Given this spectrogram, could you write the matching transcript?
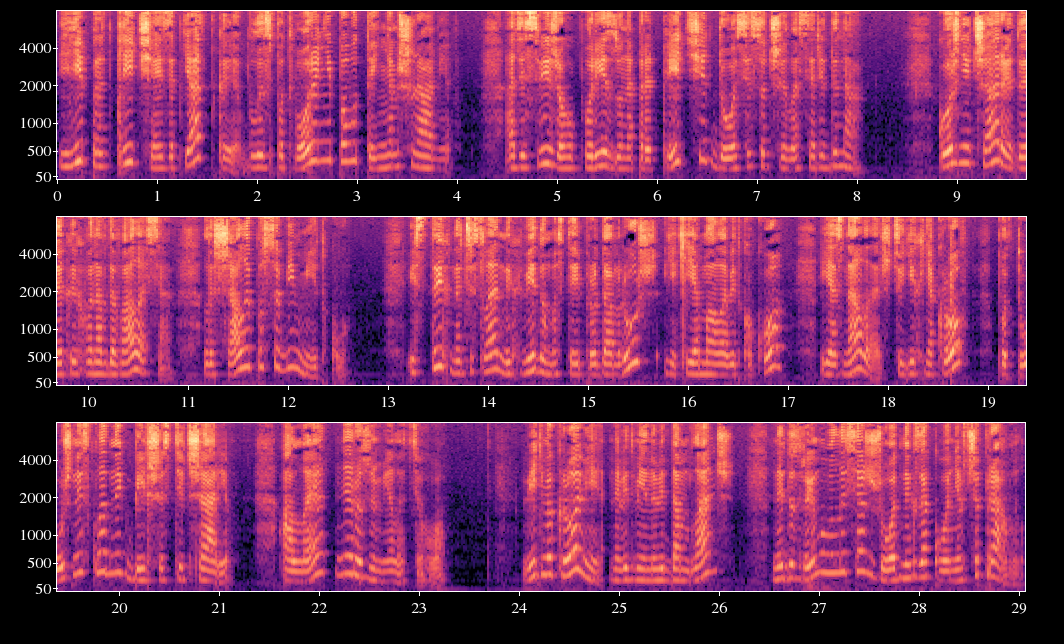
Її предпліччя і зап'ястки були спотворені павутинням шрамів, а зі свіжого порізу на передпліччі досі сочилася рідина. Кожні чари, до яких вона вдавалася, лишали по собі мітку. Із тих нечисленних відомостей про дамруш, які я мала від коко, я знала, що їхня кров потужний складник більшості чарів, але не розуміла цього. Відьми крові, на відміну від дамбланш, не дотримувалися жодних законів чи правил.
